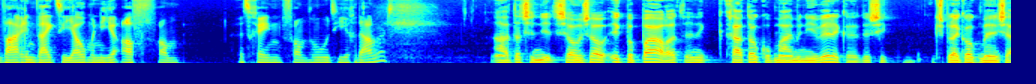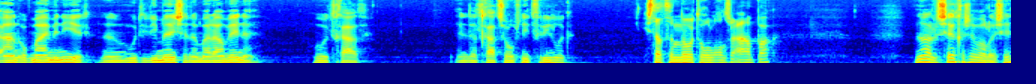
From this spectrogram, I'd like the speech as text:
Waarin, wijkte jouw manier af van hetgeen van hoe het hier gedaan werd? Nou, dat is niet sowieso. Ik bepaal het en ik ga het ook op mijn manier werken. Dus ik, ik spreek ook mensen aan op mijn manier. Dan moeten die mensen er maar aan wennen hoe het gaat. En dat gaat soms niet vriendelijk. Is dat een Noord-Hollandse aanpak? Nou, dat zeggen ze wel eens, hè?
